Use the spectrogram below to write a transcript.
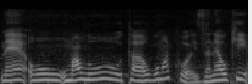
né? Ou uma luta, alguma coisa, né? O, que,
